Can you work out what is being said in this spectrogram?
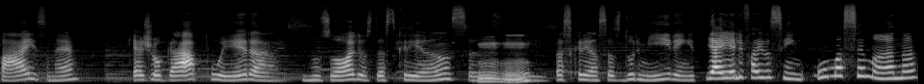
faz, né? Quer jogar a poeira nos olhos das crianças uhum. para as crianças dormirem. E aí ele faz assim, uma semana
